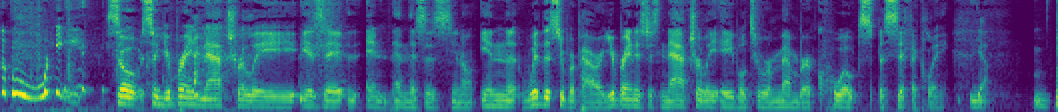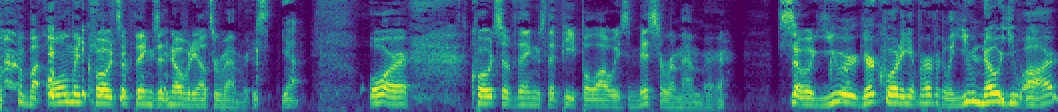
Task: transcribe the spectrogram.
Wait. So, so your brain naturally is a, and and this is you know in the with the superpower, your brain is just naturally able to remember quotes specifically, Yeah, but only quotes of things that nobody else remembers, yeah. or quotes of things that people always misremember. So you're you're quoting it perfectly. You know you are,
